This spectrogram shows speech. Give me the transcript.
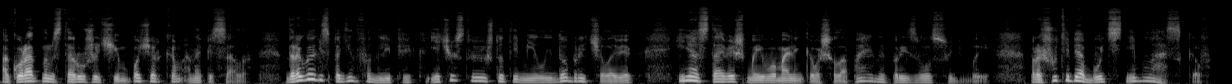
Аккуратным старушечьим почерком она писала. — Дорогой господин фон Липвик, я чувствую, что ты милый, добрый человек и не оставишь моего маленького шалопая на произвол судьбы. Прошу тебя, будь с ним ласков.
